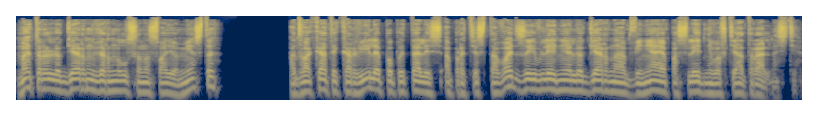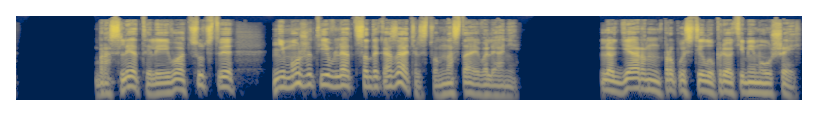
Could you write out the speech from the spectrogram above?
Мэтр Люгерн вернулся на свое место. Адвокаты Карвиля попытались опротестовать заявление Люгерна, обвиняя последнего в театральности. Браслет или его отсутствие не может являться доказательством, настаивали они. Люгерн пропустил упреки мимо ушей.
